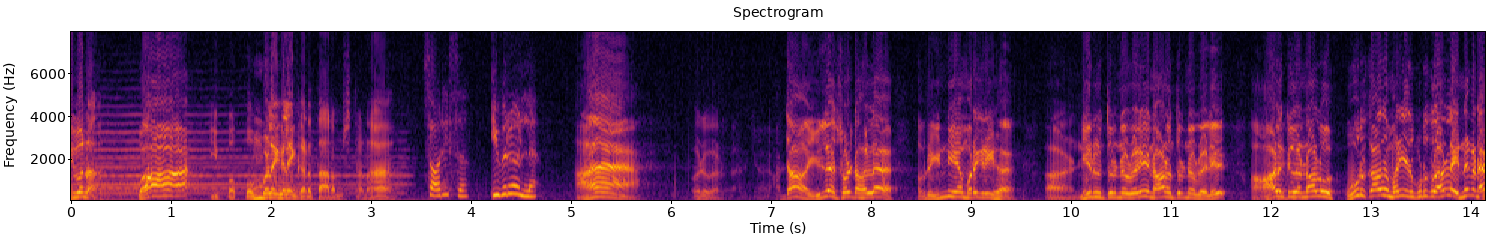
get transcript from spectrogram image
இவனா? வா. இப்ப பொம்பளைங்களையும் கடத்த ஆரம்பிச்சிட்டானா? சாரி சார் இவரும் இல்ல. ஆ ஒரு ஒரு- அதான் இல்ல சொல்லிட்டாங்கல்ல அப்புறம் இன்னும் ஏன் முறைக்கிறீங்க நீரு திருநெல்வேலி நானும் திருநெல்வேலி. ஆளுக்கு இல்லைனாலும் ஊருக்காவது மரியாதை கொடுக்கலாம்ல என்ன கடை.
